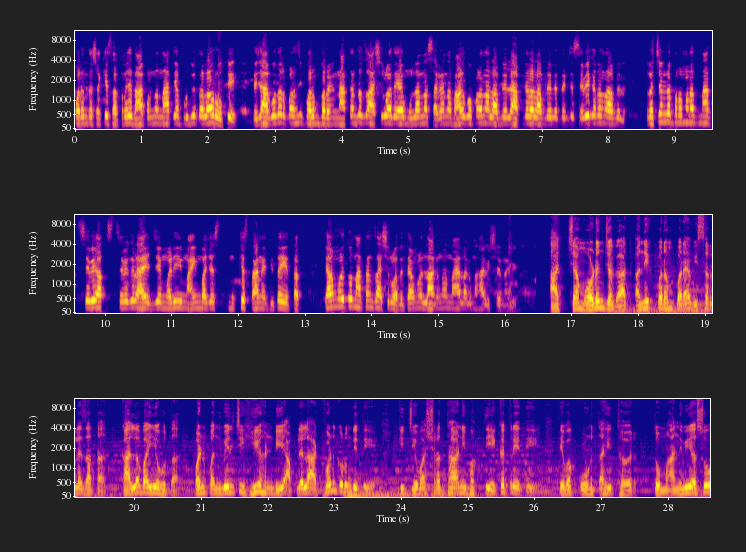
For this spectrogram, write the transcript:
पर्यंत शक्य सतराशे दहा पर्यंत नाथ या पृथ्वी तलावर होते. त्याच्या अगोदरपासूनची परंपरा नाथांचा जो आशीर्वाद आहे मुलांना सगळ्यांना बाळगोपाळांना लाभलेला आपल्याला लाभलेला त्यांच्या सेवेकरांना लाभलेला प्रचंड प्रमाणात नाथ सेवे सेवेकरी आहेत जे मडी माहिंबाचे मुख्य स्थान आहे तिथे येतात. त्यामुळे तो नाथांचा आशीर्वाद आहे. त्यामुळे लागणं नाही लागणं हा विषय नाही आजच्या मॉडर्न जगात अनेक परंपरा विसरल्या जातात कालबाह्य होतात. पण पनवेलची ही हंडी आपल्याला आठवण करून देते की जेव्हा श्रद्धा आणि भक्ती एकत्र येते तेव्हा कोणताही थर तो मानवी असो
